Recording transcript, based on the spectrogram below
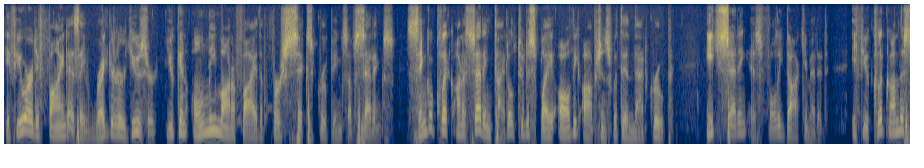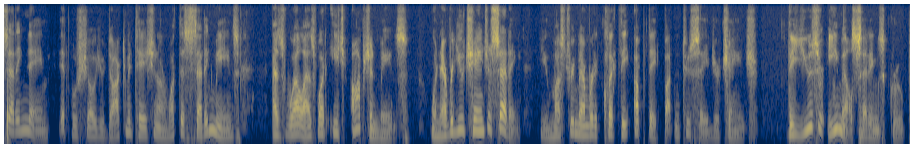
If you are defined as a regular user, you can only modify the first six groupings of settings. Single-click on a setting title to display all the options within that group. Each setting is fully documented. If you click on the setting name, it will show you documentation on what this setting means, as well as what each option means. Whenever you change a setting, you must remember to click the Update button to save your change. The User Email Settings group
